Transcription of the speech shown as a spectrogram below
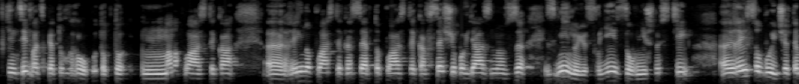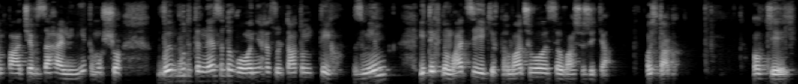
в кінці 25-го року. Тобто мамопластика, ринопластика, септопластика, все, що пов'язано з зміною своєї зовнішності, рис обличчя, тим паче взагалі ні, тому що ви будете незадоволені результатом тих змін і тих новацій, які впроваджувалися у ваше життя. Ось так. Окей,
